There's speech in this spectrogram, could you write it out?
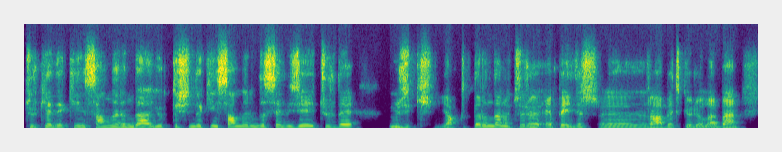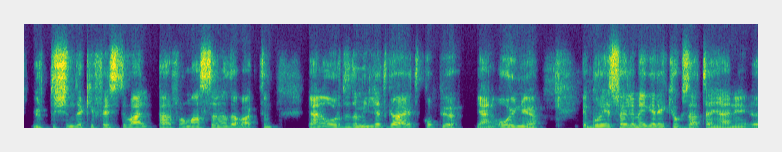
Türkiye'deki insanların da yurt dışındaki insanların da seveceği türde müzik yaptıklarından ötürü epeydir e, rağbet görüyorlar. Ben yurt dışındaki festival performanslarına da baktım. Yani orada da millet gayet kopuyor. Yani oynuyor. E, burayı söylemeye gerek yok zaten. Yani e,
